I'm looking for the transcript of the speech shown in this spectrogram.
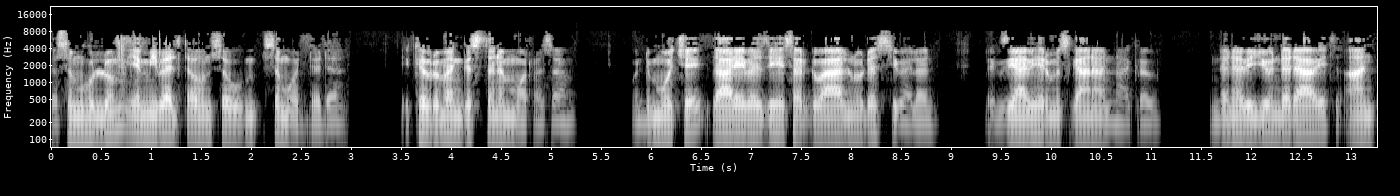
ከስም ሁሉም የሚበልጠውን ሰው ስም ወደደ፣ የክብር መንግሥትንም ወረሰ። ወንድሞቼ ዛሬ በዚህ የሰርግ በዓል ኑ ደስ ይበለን፣ ለእግዚአብሔር ምስጋና እናቅርብ። እንደ ነቢዩ እንደ ዳዊት አንተ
